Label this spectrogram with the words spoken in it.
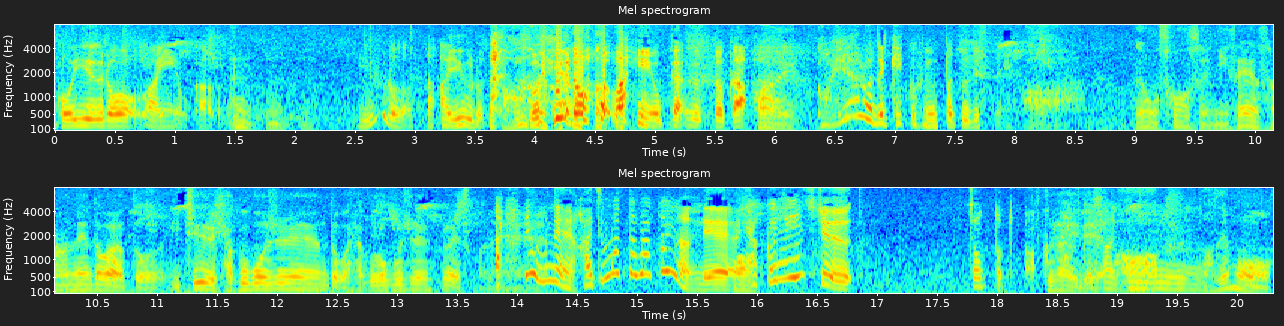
5ユーロワインを買う。うんうんうん。ユーロだった？あユーロだ。あ。5ユーロワインを買うとか。はい。5ユーロで結構奮発ですね。でもそうですね。2003年とかだと1ユーロ150円とか160円くらいですかね。でもね始まったばかりなんであ120ちょっととか。ぐらいで。あ130あうん。まあでも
